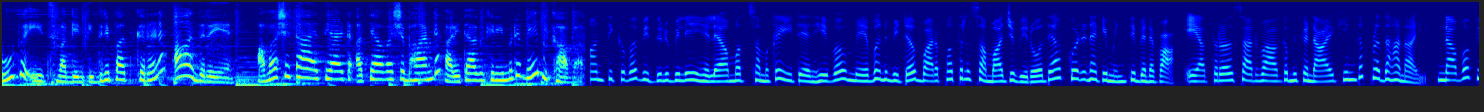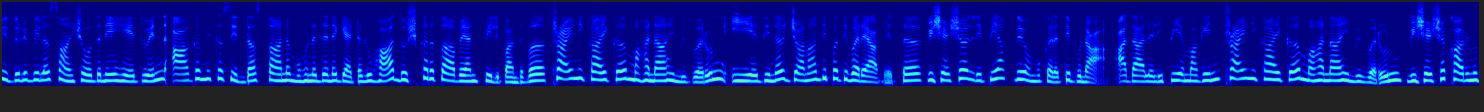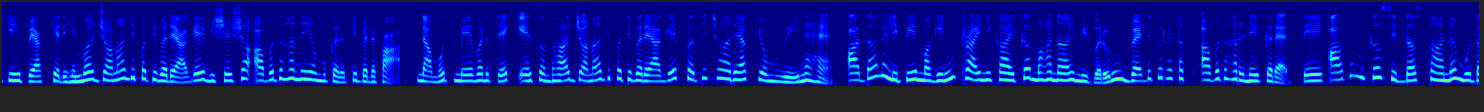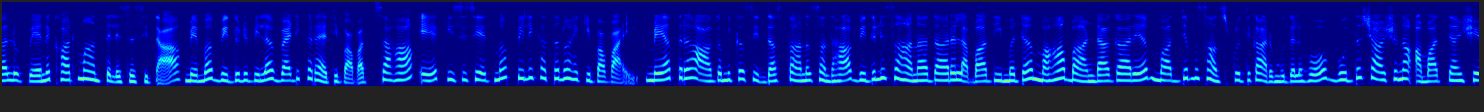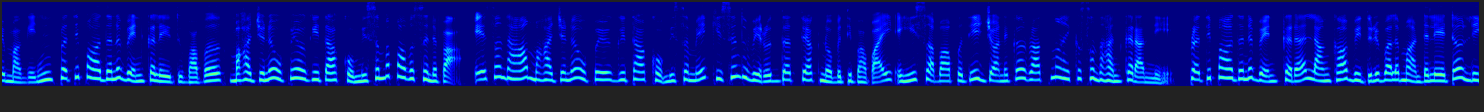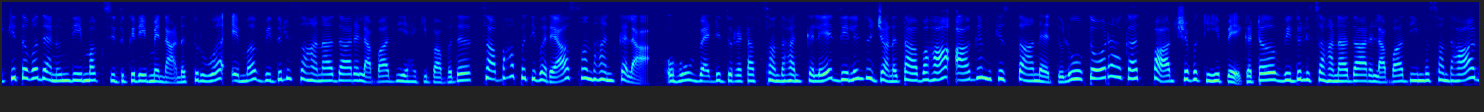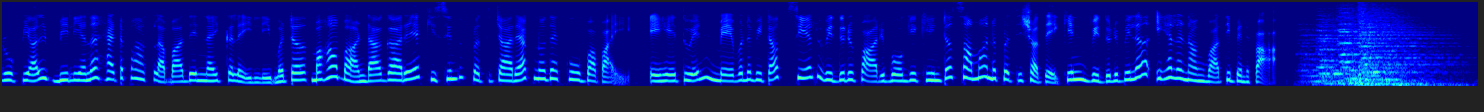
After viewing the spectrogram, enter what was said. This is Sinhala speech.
ඌබ ඊත්ස් මගින් ඉදිරිපත් කරන ආදරයෙන්. අවශ්‍යතා ඇතියට අත්‍යවශ්‍ය භාණ්ඩ පරිතාග කිරීමට වේදිකාවක්. අන්තිකව විදුලි බිලි හෙළයාමත් සමඟ ඊට එරහිව මේ වන විට බරපතල සමාජ විරෝධයක් ගොඩනැගෙමින් තිබෙනවා. ඒ අතර සර්වාගමික නායකින්ද ප්‍රධානයි. නව විදුලි බිල සංශෝධනය හේතුවෙන් ආගමික සිද්ධස්ථාන මුහුණ දෙන ගැටලු හා දුෂ්කරතාවයන් පිළිබඳව ත්‍රයිනිකායික මහනාහිමිවරුන් ඊයේ දින ජනාධිපතිවරයා වෙත විශේෂ ලිපියක් දෙයොමු කර තිබුණා. අදාළ ලිපිය මගින් ත්‍රයිනිකායික මහනාහිමිවරුන් විශේෂ කරුණු කිහිපයක් කෙරෙහිම ජනාධිපතිවරයාගේ විශේෂ අවධානය යොමු කර තිබෙනවා. නමුත් මේ වන තෙක් ඒ සඳහා ජනාධිපතිවරයාගේ ප්‍රතිචාරයක් යොමු වී නැහැ. අදාළ ලිපිය මගින් ත්‍රයිනිකායික මහනාහිමිවරුන් වැඩිදුරටත් අවධාරණය කර ඇත්තේ ආගමික සිද්ධස්ථාන මුදල් උපයන කර්මාන්ත ලෙස සිතා මෙම විදුලි බිල වැඩි කර ඇති බවත් සහ එය කිසිසේත්ම පිළිගත නොහැකි බවයි. මේ අතර ආගමික සිද්ධස්ථාන සඳහා විදුලි සහනාධාර ලබාදීමට මහා බාණ්ඩාගාරය මධ්‍යම සංස්කෘතික අරමුදල හෝ බුද්ධ ශාසන අමාත්‍යංශය මගින් ප්‍රතිපාදන වෙන් කළ යුතු බව මහජන උපයෝගිතා කොමිසම පවසනවා. ඒ සඳහා මහජන උපයෝගිතා කොමිසමේ කිසිදු විරුද්ධත්වයක් නොබති බවයි එහි සභාපති ජනක රත්නායක සඳහන් කරන්නේ. ප්‍රතිපාදන වෙන් කර ලංකා විදුලි බල මණ්ඩලයට ලිඛිතව දැනුන්දීමක් සිදුකිරීමෙන් අනතුරුව එම විදුලි සහනාධාර ලබාදිය හැකි බවද සභාපතිවරයා සඳහන් කළා. ඔහු වැඩිදුරටත් සඳහන් කළේ දිලිඳු ජනතාව හා ආගමික ස්ථාන ඇතුළු තෝරාගත් පාර්ශව කිහිපයකට විදුලි සහනාධාර ලබාදීම සඳහා රුපියල් බිලියන හැටපහක් ලබා දෙන්නයි කළ ඉල්ලීමට මහා බාණ්ඩාගාරය කිසිදු ප්‍රතිචාරයක් නොදැක් වූ බවයි. ඒ හේතුවෙන් මේ වන විටත් සියලු විදුලි පාරිභෝගිකින්ට සමාන ප්‍රතිශතයකින් විදුලි බිල ඉහළ නංවා තිබෙනවා.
